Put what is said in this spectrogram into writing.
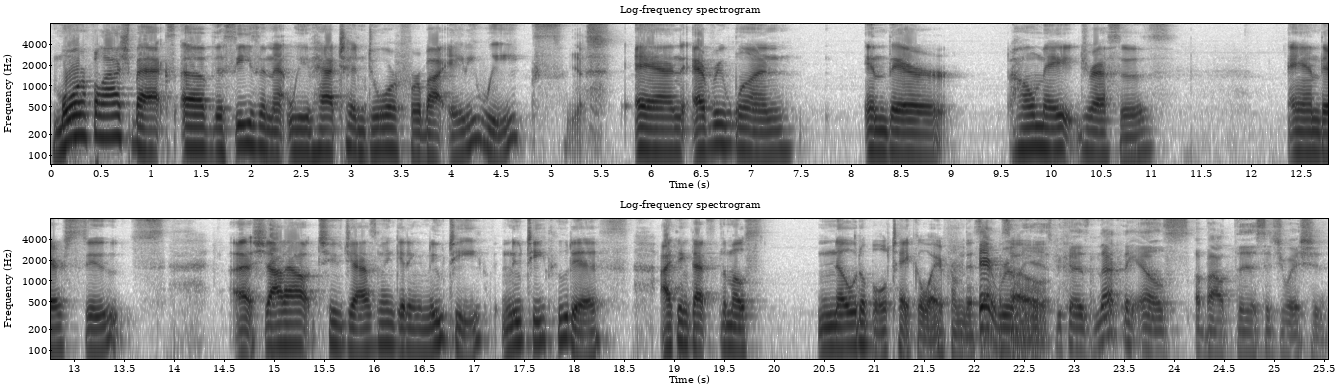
more flashbacks of the season that we've had to endure for about 80 weeks. Yes. And everyone in their homemade dresses and their suits. Uh, shout out to Jasmine getting new teeth. New teeth, who dis? I think that's the most notable takeaway from this It episode. really is because nothing else about this situation.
